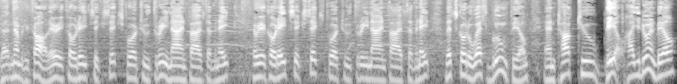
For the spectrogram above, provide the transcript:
That number to call, area code 866-423-9578, area code 866-423-9578. Let's go to West Bloomfield and talk to Bill. How you doing, Bill?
